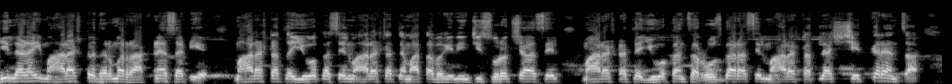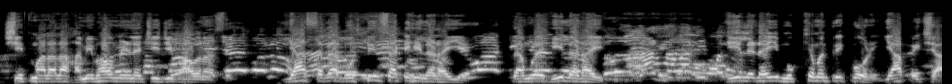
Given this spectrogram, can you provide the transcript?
ही लढाई महाराष्ट्र धर्म राखण्यासाठी आहे. महाराष्ट्रातला युवक असेल महाराष्ट्रातल्या माता भगिनींची सुरक्षा असेल महाराष्ट्रातल्या युवकांचा रोजगार असेल महाराष्ट्रातल्या शेतकऱ्यांचा शेतमालाला हमीभाव मिळण्याची जी भावना असेल या सगळ्या गोष्टींसाठी ही लढाई आहे. त्यामुळे ही लढाई ही लढाई मुख्यमंत्री कोण? यापेक्षा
